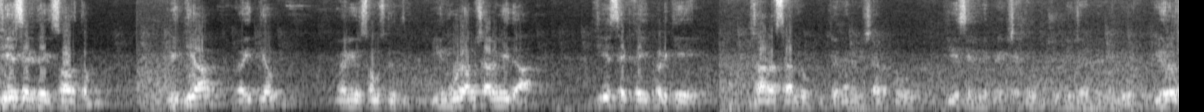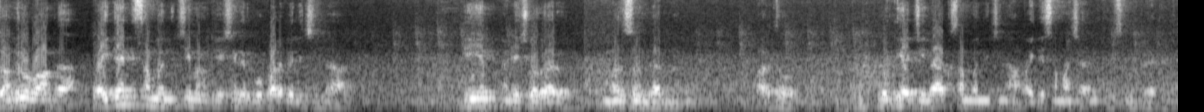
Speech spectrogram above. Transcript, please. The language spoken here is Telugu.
జిఎస్ఐటీకి స్వాగతం. విద్య వైద్యం మరియు సంస్కృతి ఈ మూడు అంశాల మీద జిఎస్ఐటీ ఇప్పటికీ చాలాసార్లు ముఖ్యమైన విషయాలకు జిఎస్ఐ ప్రేక్షకులకు చూపించడం జరిగింది. ఈరోజు అందులో భాగంగా వైద్యానికి సంబంధించి మనం జయశంకర్ భూపాలపల్లి జిల్లా డిఎం అండేశ్వర గారు మధుసూన్ గారు వారితో పూర్తిగా జిల్లాకు సంబంధించిన వైద్య సమాచారాన్ని తెలుసుకునే ప్రయత్నం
